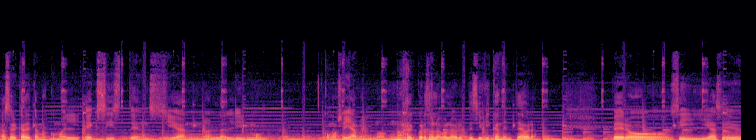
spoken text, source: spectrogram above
acerca de temas como el existencialismo, como se llame, no, no recuerdo la palabra específicamente ahora, pero sí hace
